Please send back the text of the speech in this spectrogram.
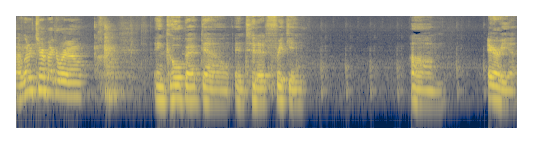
I'm gonna turn back around and go back down into that freaking um area.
